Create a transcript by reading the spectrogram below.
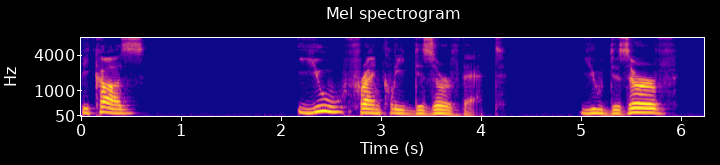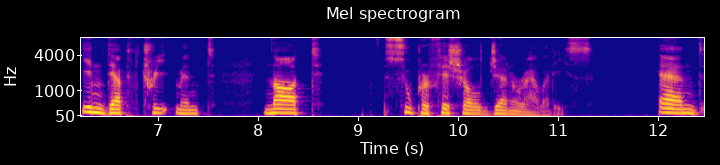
because you, frankly, deserve that. You deserve in depth treatment, not superficial generalities. And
